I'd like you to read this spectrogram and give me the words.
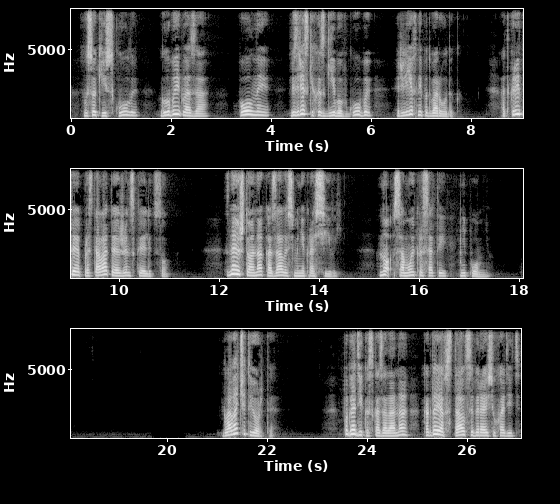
— высокие скулы, голубые глаза, полные, без резких изгибов губы, рельефный подбородок, открытое, простоватое женское лицо. Знаю, что она казалась мне красивой, но самой красоты не помню. Глава четвертая. «Погоди-ка», — сказала она, когда я встал, собираясь уходить.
